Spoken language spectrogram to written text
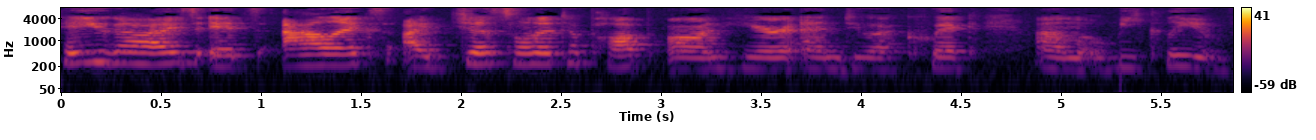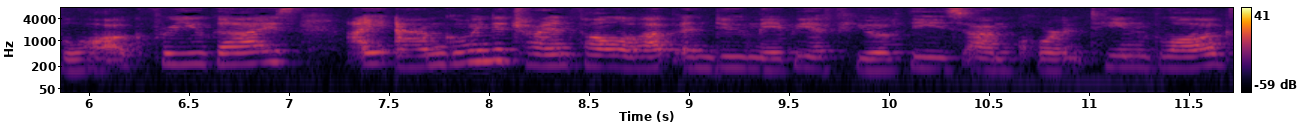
Hey you guys, it's Alex. I just wanted to pop on here and do a quick um, weekly vlog for you guys. I am going to try and follow up and do maybe a few of these um, quarantine vlogs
